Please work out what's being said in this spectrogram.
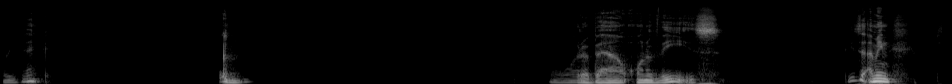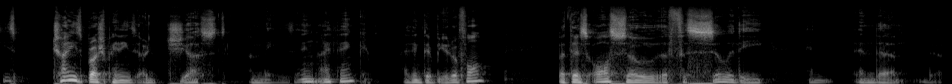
What do you think? About one of these? These, I mean, these Chinese brush paintings are just amazing, I think. I think they're beautiful. But there's also the facility and, and the, the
